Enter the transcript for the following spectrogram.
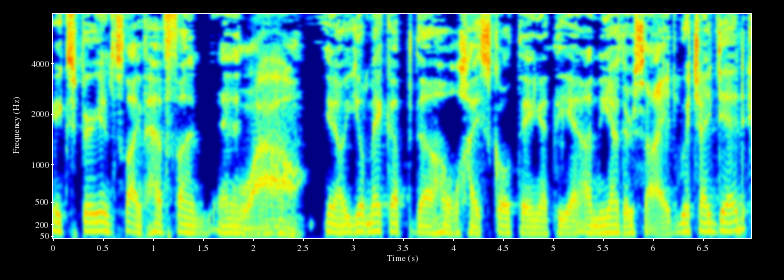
experience life, have fun. And wow. Um, you know, you'll make up the whole high school thing at the, on the other side, which I did.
